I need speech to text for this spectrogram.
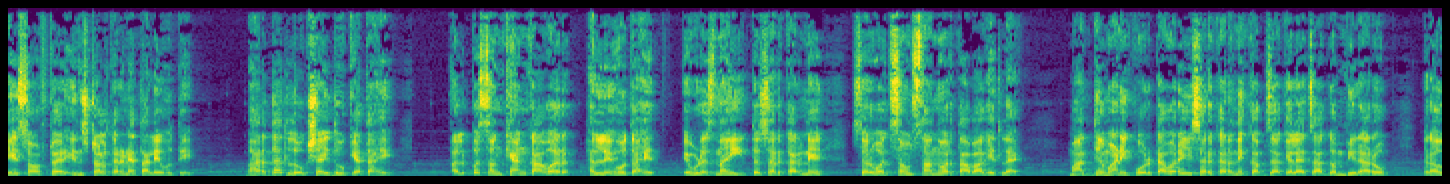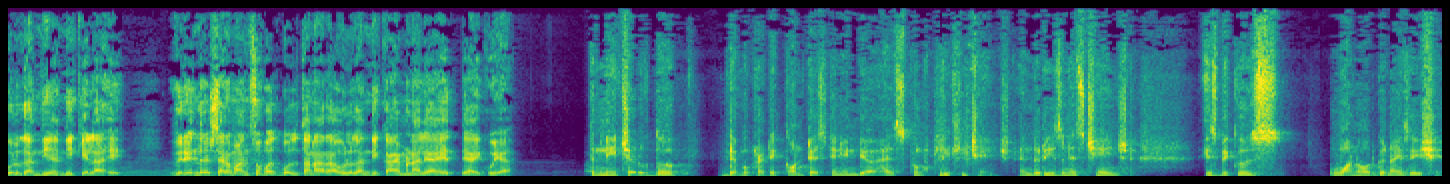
हे सॉफ्टवेअर इन्स्टॉल करण्यात आले होते. भारतात लोकशाही धोक्यात आहे. अल्पसंख्याकावर हल्ले होत आहेत. एवढंच नाही तर सरकारने सर्वच संस्थांवर ताबा घेतलाय. माध्यम आणि कोर्टावरही सरकारने कब्जा केल्याचा गंभीर आरोप राहुल गांधी यांनी केला आहे. वीरेंद्र शर्मांसोबत बोलताना राहुल गांधी काय म्हणाले आहेत ते ऐकूया. Nature of the democratic contest in India has completely changed. And the reason it's changed is because one organization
